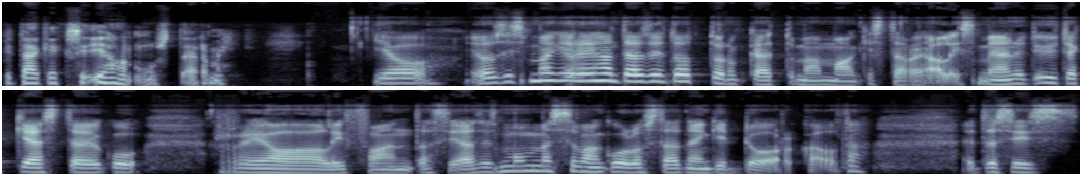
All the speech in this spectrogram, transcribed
pitää keksiä ihan uusi termi. Joo, joo, siis mäkin olin ihan täysin tottunut käyttämään maagista realismia, ja nyt yhtäkkiä sitten on joku reaalifantasia. Siis mun mielestä se vaan kuulostaa jotenkin dorkalta. Että siis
